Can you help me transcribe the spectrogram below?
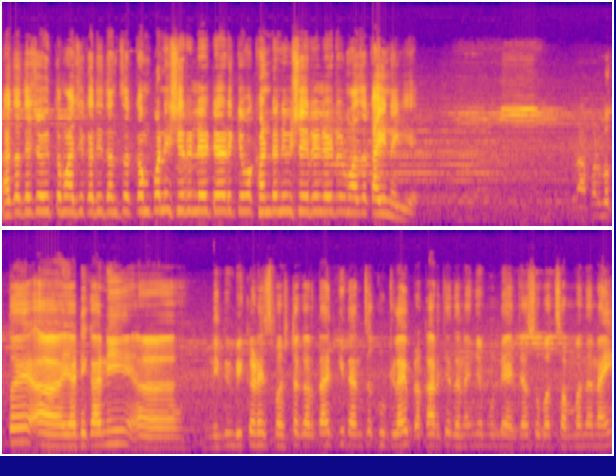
नाही तर त्याच्या व्यतिरिक्त माझी कधी त्यांचं कंपनीशी रिलेटेड किंवा खंडणीविषयी रिलेटेड माझं काही नाही आहे आपण बघतोय या ठिकाणी नितीन बिकड हे स्पष्ट करतायत की त्यांचं कुठल्याही प्रकारचे धनंजय मुंडे यांच्यासोबत संबंध नाही.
